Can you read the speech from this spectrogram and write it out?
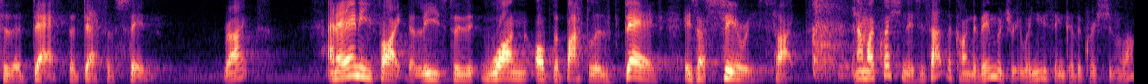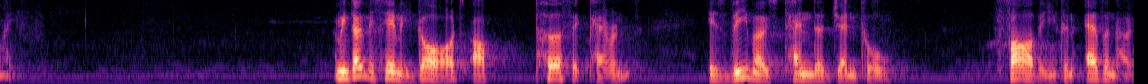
to the death, the death of sin, right? And any fight that leads to one of the battlers dead is a serious fight. Now, my question is is that the kind of imagery when you think of the Christian life? I mean, don't mishear me. God, our perfect parent, is the most tender, gentle father you can ever know.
